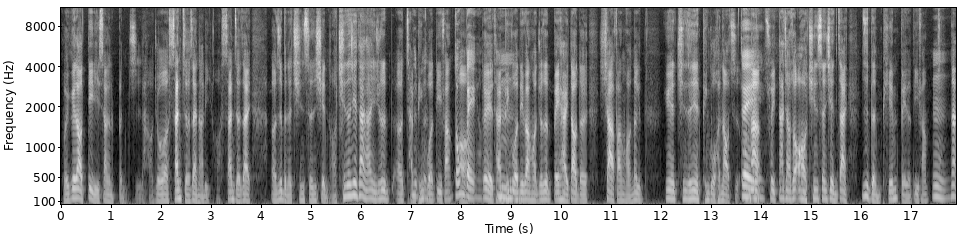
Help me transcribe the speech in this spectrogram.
回归到地理上的本质，哈，就说三折在哪里？哈，三折在。呃，日本的青森县哈，青森县在哪里？就是呃，产苹果的地方，东北、哦、对，产苹果的地方哈，嗯、就是北海道的下方哈。那个因为青森县苹果很好吃，对、哦，那所以大家说哦，青森县在日本偏北的地方。嗯，那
